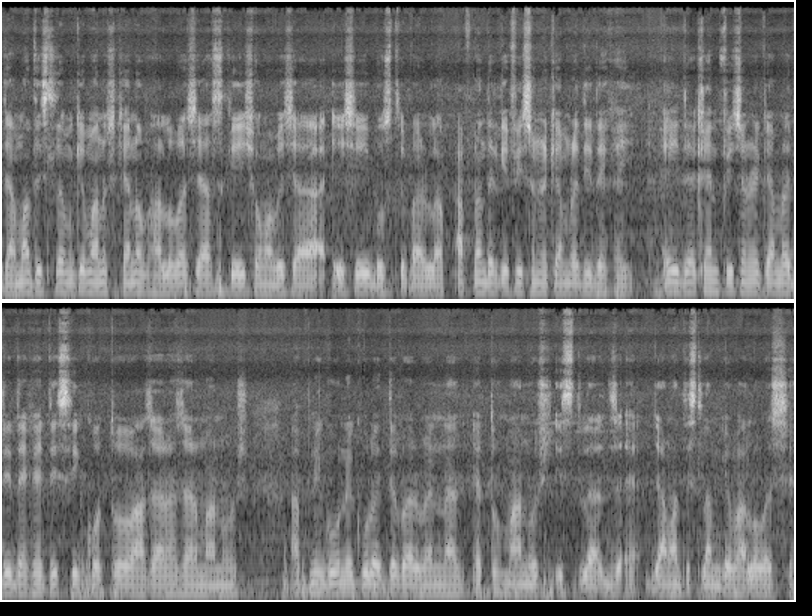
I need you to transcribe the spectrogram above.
জামাত ইসলামকে মানুষ কেন ভালোবাসে? আজকে এই সমাবেশে এসেই বুঝতে পারলাম। আপনাদেরকে পিছনের ক্যামেরা দিয়ে দেখাই। এই দেখেন, পিছনের ক্যামেরা দিয়ে দেখাইতেছি কত হাজার হাজার মানুষ। আপনি গুনে কুলাইতে পারবেন না। এত মানুষ ইসলা, জা- জামাত ইসলামকে ভালোবাসে।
